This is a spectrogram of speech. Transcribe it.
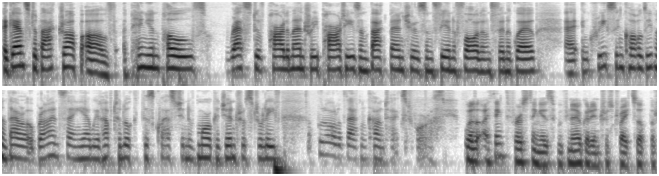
against a backdrop of opinion polls, rest of parliamentary parties and backbenchers and Fianna Fáil and Fine Gael, uh, increasing calls, even Darragh O'Brien saying, yeah, we'll have to look at this question of mortgage interest relief. Put all of that in context for us. Well, I think the first thing is we've now got interest rates up at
